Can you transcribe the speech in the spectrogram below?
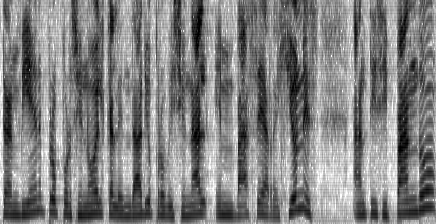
también proporcionó el calendario provisional en base a regiones, anticipando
